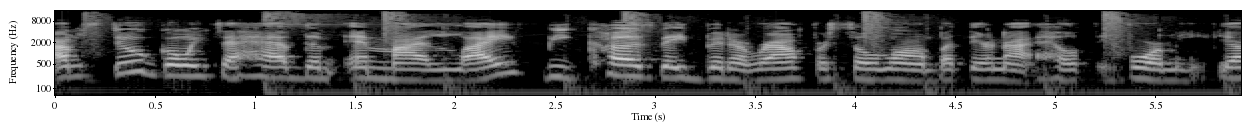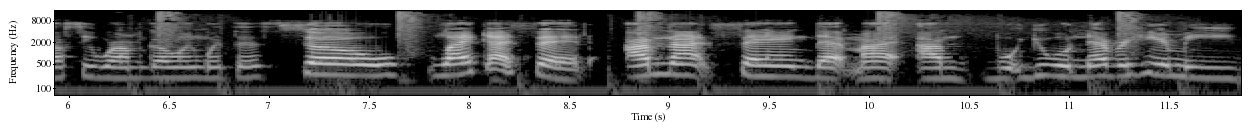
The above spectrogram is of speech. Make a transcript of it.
I'm still going to have them in my life because they've been around for so long, but they're not healthy for me. Y'all see where I'm going with this? So, like I said, I'm not saying that my I'm you will never hear me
